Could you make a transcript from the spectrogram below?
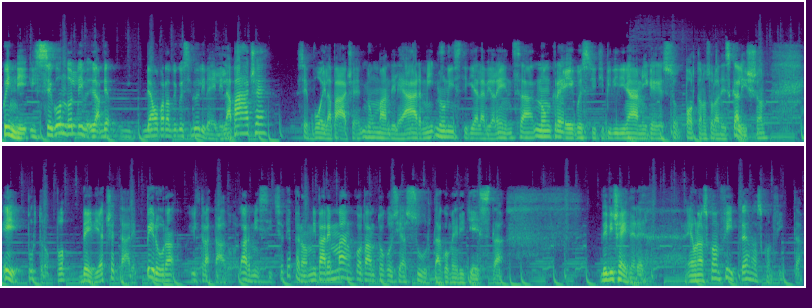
Quindi il secondo livello, abbiamo parlato di questi due livelli, la pace se vuoi la pace, non mandi le armi, non istighi alla violenza, non crei questi tipi di dinamiche che so- portano solo ad escalation e purtroppo devi accettare per ora il trattato, l'armistizio, che però mi pare manco tanto così assurda come richiesta. Devi cedere. È una sconfitta? È una sconfitta.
